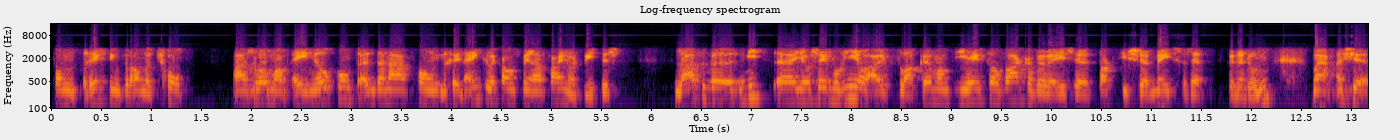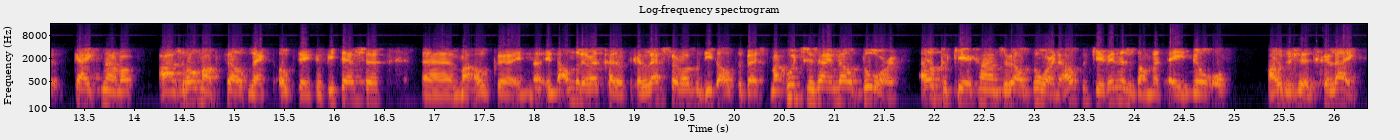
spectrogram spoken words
van richting veranderd schot AS Roma op 1-0 komt en daarna gewoon geen enkele kans meer aan Feyenoord biedt. Dus laten we niet uh, José Mourinho uitvlakken, want die heeft al vaker bewezen tactische meesterzet te kunnen doen. Maar ja, als je kijkt naar wat AS Roma op het veld legt, ook tegen Vitesse. maar ook in, in de andere wedstrijden, ook tegen Leicester was het niet al te best. Maar goed, ze zijn wel door. Elke keer gaan ze wel door. En elke keer winnen ze dan met 1-0 of houden ze het gelijk.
